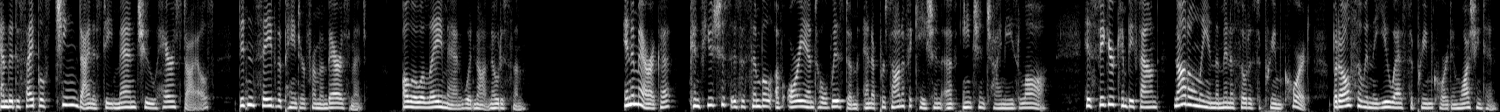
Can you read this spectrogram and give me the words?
and the disciples' Qing dynasty Manchu hairstyles didn't save the painter from embarrassment, although a layman would not notice them. In America, Confucius is a symbol of Oriental wisdom and a personification of ancient Chinese law. His figure can be found not only in the Minnesota Supreme Court, but also in the U.S. Supreme Court in Washington.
